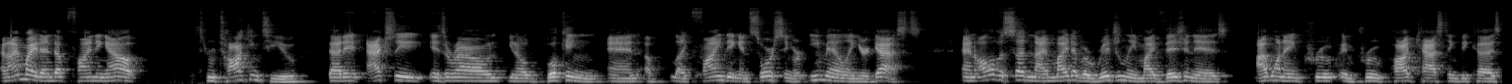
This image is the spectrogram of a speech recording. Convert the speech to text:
And I might end up finding out through talking to you that it actually is around, you know, booking and uh, like finding and sourcing or emailing your guests. And all of a sudden, I might have originally, my vision is I want to improve, improve podcasting because,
